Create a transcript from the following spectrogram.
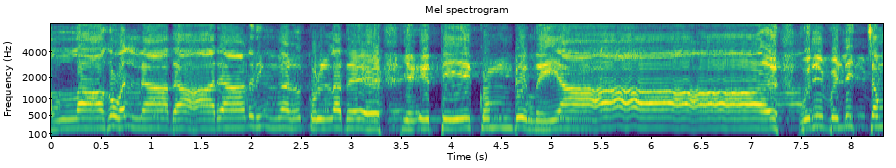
അല്ലാഹുവല്ലാതെ ആരാണ് നിങ്ങൾക്കുള്ളത്? ഒരു വെളിച്ചം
